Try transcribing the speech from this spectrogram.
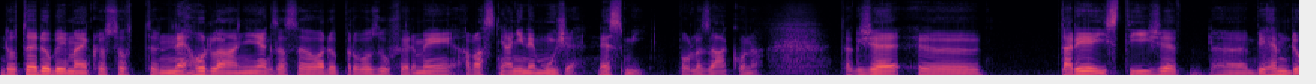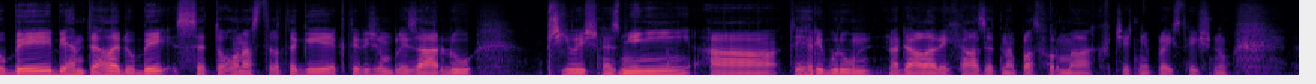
Do té doby Microsoft nehodlá nijak zasahovat do provozu firmy a vlastně ani nemůže, nesmí podle zákona. Takže eh, tady je jistý, že eh, během doby, během téhle doby se toho na strategii Activision Blizzardu příliš nezmění a ty hry budou nadále vycházet na platformách, včetně PlayStationu. Eh,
